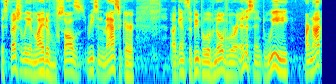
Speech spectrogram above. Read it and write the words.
especially in light of Saul's recent massacre against the people of Nov who are innocent. We are not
